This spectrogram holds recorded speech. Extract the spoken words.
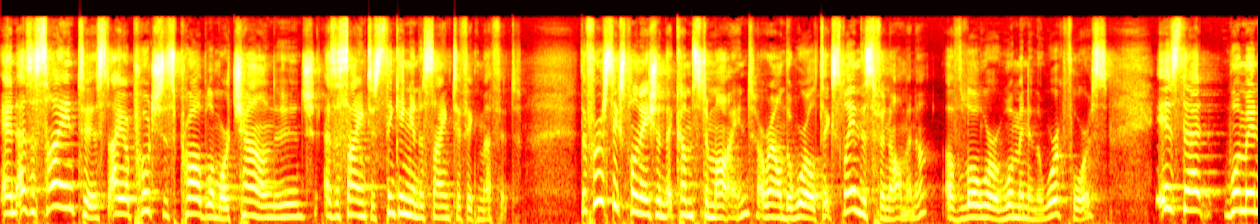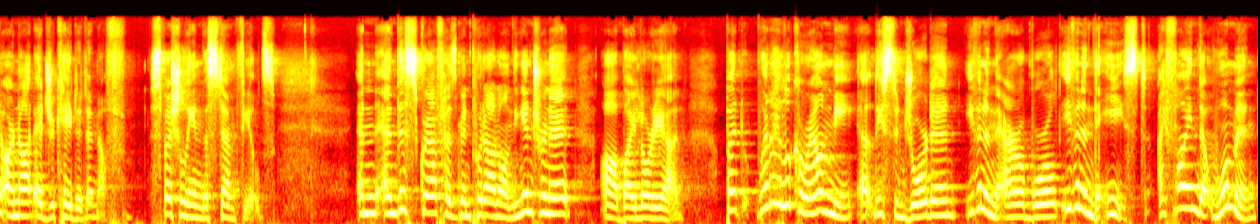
And as a scientist, I approach this problem or challenge as a scientist thinking in a scientific method. The first explanation that comes to mind around the world to explain this phenomena of lower women in the workforce is that women are not educated enough, especially in the STEM fields. And, and this graph has been put out on the internet uh, by L'Oreal. But when I look around me, at least in Jordan, even in the Arab world, even in the East, I find that women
